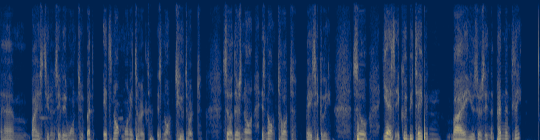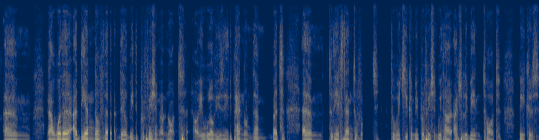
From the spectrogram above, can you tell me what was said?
um, by students if they want to. But it's not monitored, it's not tutored. So there's no, it's not taught basically. So yes, it could be taken by users independently. Um, now, whether at the end of that they'll be the proficient or not, uh, it will obviously depend on them. But um, to the extent of which to which you can be proficient without actually being taught because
